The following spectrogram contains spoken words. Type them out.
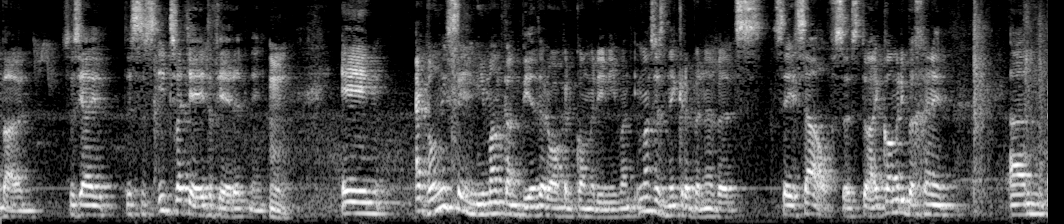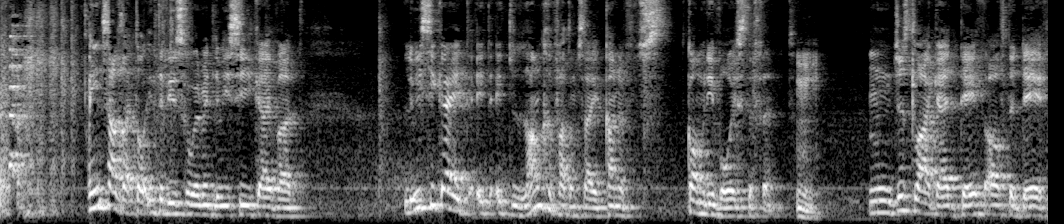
bone. Soos jy dis is iets wat jy het of jy het dit nie. Mm. En ek wil nie sê niemand kan beter raak in comedy nie, want iemand soos Nick Rabinowitz sê self, soos toe hy comedy begin het, ehm um, en selfs ek het al interviews gehoor met Louis CK wat Louis CK het het, het lank gevat om sy kind of comedy voice te vind. Mm. Mm, just like a death after death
